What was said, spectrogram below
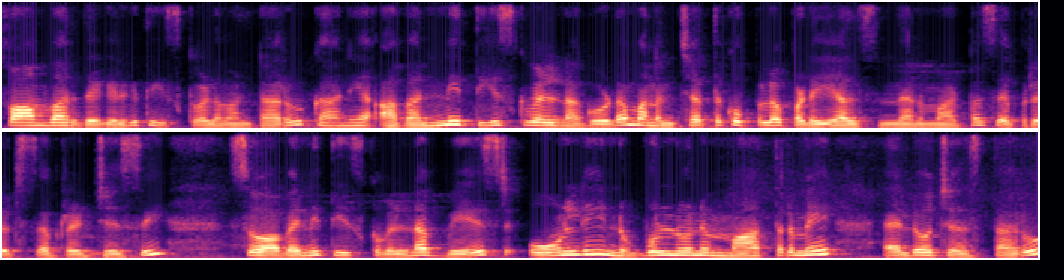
స్వామివారి దగ్గరికి తీసుకువెళ్ళమంటారు. కానీ అవన్నీ తీసుకువెళ్ళినా కూడా మనం చెత్త కుప్పలో పడేయాల్సిందనమాట అనమాట సెపరేట్ సెపరేట్ చేసి. సో అవన్నీ తీసుకువెళ్ళిన వేస్ట్ ఓన్లీ నువ్వుల నూనె మాత్రమే ఎలో చేస్తారు.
